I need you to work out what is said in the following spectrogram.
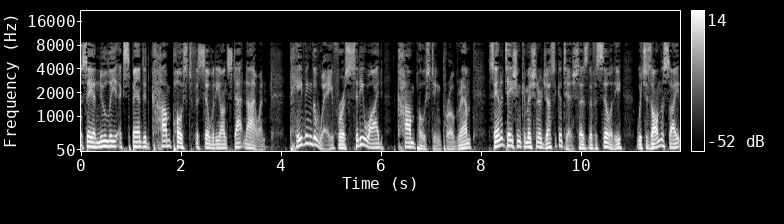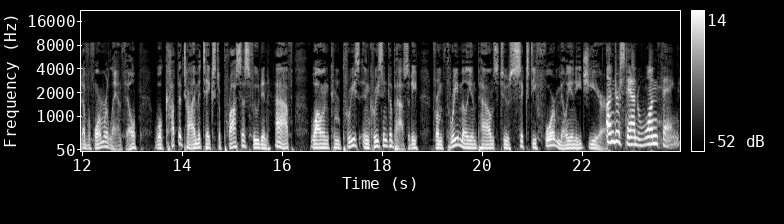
say a newly expanded compost facility on Staten Island paving the way for a citywide composting program. Sanitation Commissioner Jessica Tisch says the facility, which is on the site of a former landfill, will cut the time it takes to process food in half while increasing capacity from 3 million pounds to 64 million each year. Understand one thing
